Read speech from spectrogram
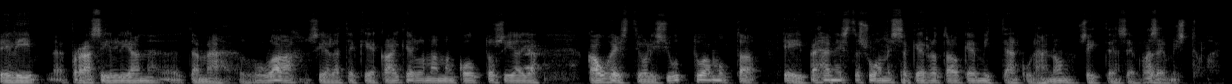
Eli Brasilian tämä Lula siellä tekee kaikella maailman kolttosia ja kauheasti olisi juttua, mutta eipä hänestä Suomessa kerrota oikein mitään, kun hän on sitten se vasemmistolainen.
